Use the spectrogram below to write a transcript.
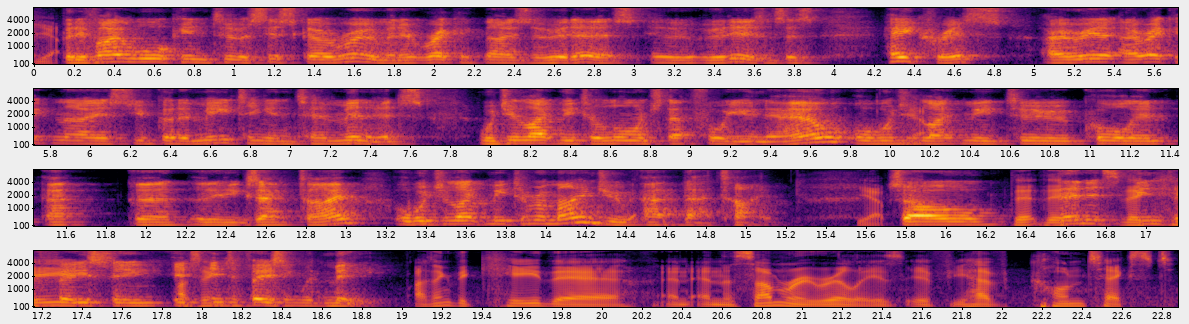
Yeah. But if I walk into a Cisco room and it recognizes who it is, who it is, and says, "Hey, Chris, I, re- I recognize you've got a meeting in ten minutes. Would you like me to launch that for you now, or would you yeah. like me to call in at uh, the exact time, or would you like me to remind you at that time?" Yep. So the, the, then it's the interfacing. Key, it's think, interfacing with me. I think the key there, and, and the summary really is, if you have context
